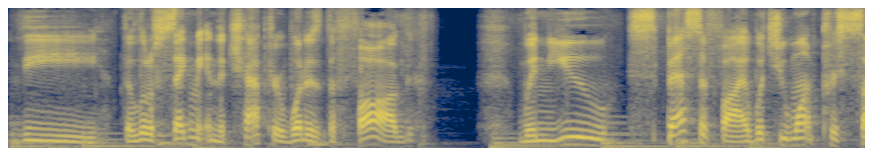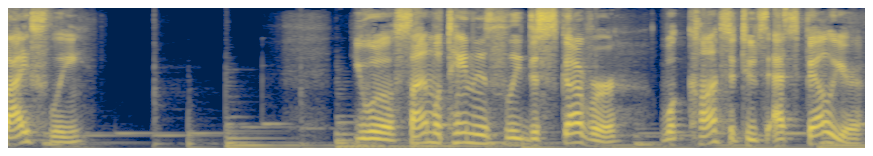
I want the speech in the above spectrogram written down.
the the little segment in the chapter, what is the fog? When you specify what you want precisely, you will simultaneously discover what constitutes as failure.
